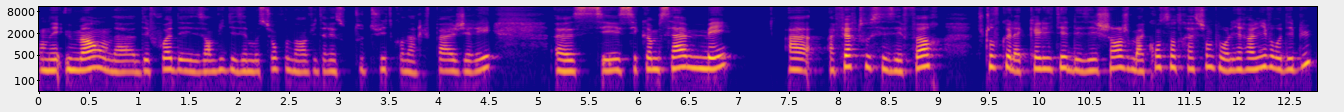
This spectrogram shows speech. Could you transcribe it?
on est humain on a des fois des envies des émotions qu'on a envie de résoudre tout de suite qu'on n'arrive pas à gérer euh, c'est comme ça, mais à, à, faire tous ces efforts, je trouve que la qualité des échanges, ma concentration pour lire un livre au début,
